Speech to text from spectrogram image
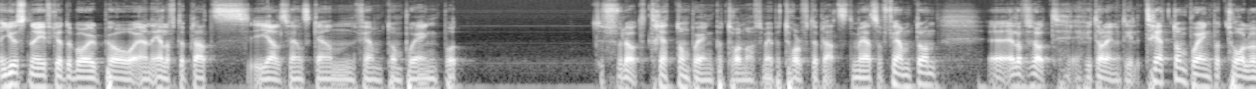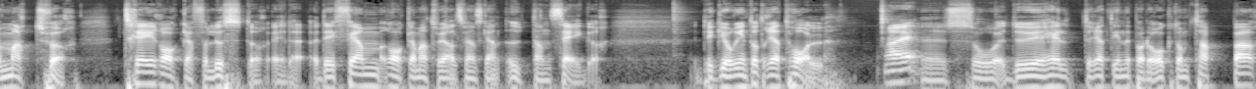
Just nu IFK Göteborg på en elfte plats i Allsvenskan, 15 poäng på förlåt, 13 poäng på 12 matcher, de är på 12 plats. De är alltså 15, eh, eller förlåt, vi tar det en gång till. 13 poäng på 12 matcher. Tre raka förluster är det. Det är fem raka matcher i Allsvenskan utan seger. Det går inte åt rätt håll. Nej. Eh, så du är helt rätt inne på det. Och de tappar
